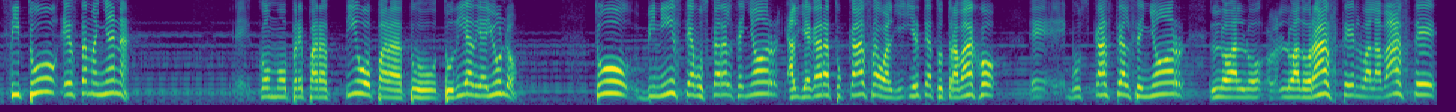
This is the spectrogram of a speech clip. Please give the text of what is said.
Si tú esta mañana, eh, como preparativo para tu, tu día de ayuno, tú viniste a buscar al Señor al llegar a tu casa o al irte a tu trabajo, eh, buscaste al Señor, lo, lo, adoraste, lo alabaste,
